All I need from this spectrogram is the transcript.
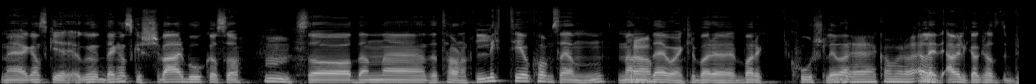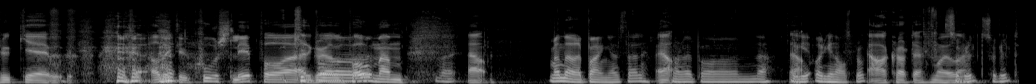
Med ganske, det er en ganske svær bok også, Mm. så den, eh, det tar nok litt tid å komme seg gjennom den. Men Ja. det er jo egentlig bare, bare koselig, det. Det kan være Eller jeg vil ikke akkurat bruke adjektiv 'koselig' på Edgar Allan Poe, men Nei. ja, Men er det på engelsk, eller? Ja. Er det på ja, originalspråk? ja, klart det. Må jo Så det. kult, så kult.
